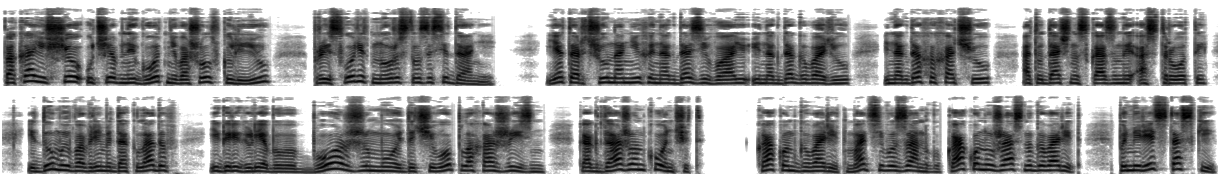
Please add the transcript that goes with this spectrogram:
Пока еще учебный год не вошел в колею, происходит множество заседаний. Я торчу на них, иногда зеваю, иногда говорю, иногда хохочу от удачно сказанной остроты и думаю во время докладов Игоря Глебова, «Боже мой, до чего плоха жизнь! Когда же он кончит?» Как он говорит, мать его за ногу, как он ужасно говорит, помереть с тоски.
